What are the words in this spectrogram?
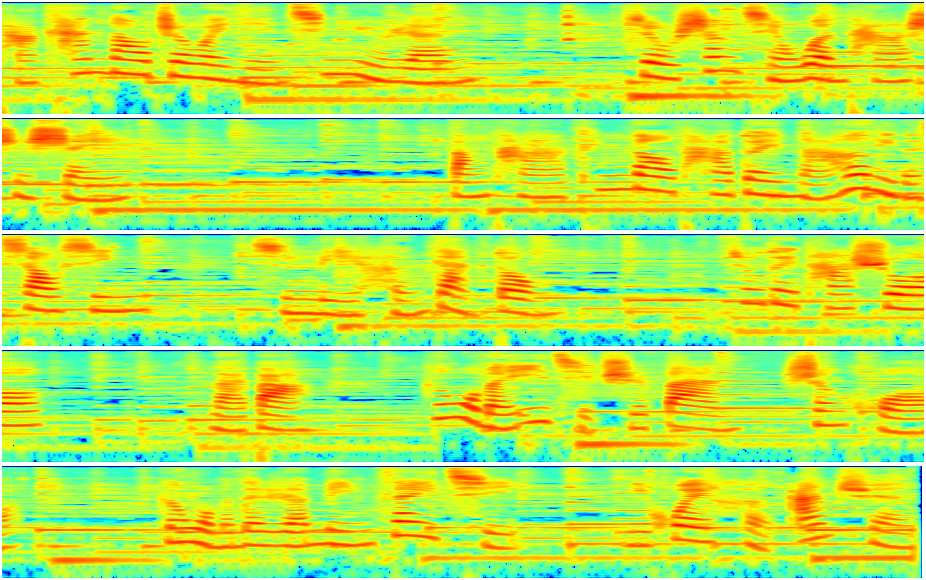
他看到这位年轻女人，就上前问她是谁。当他听到她对拿俄米的孝心，心里很感动，就对她说：“来吧，跟我们一起吃饭、生活，跟我们的人民在一起，你会很安全。”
